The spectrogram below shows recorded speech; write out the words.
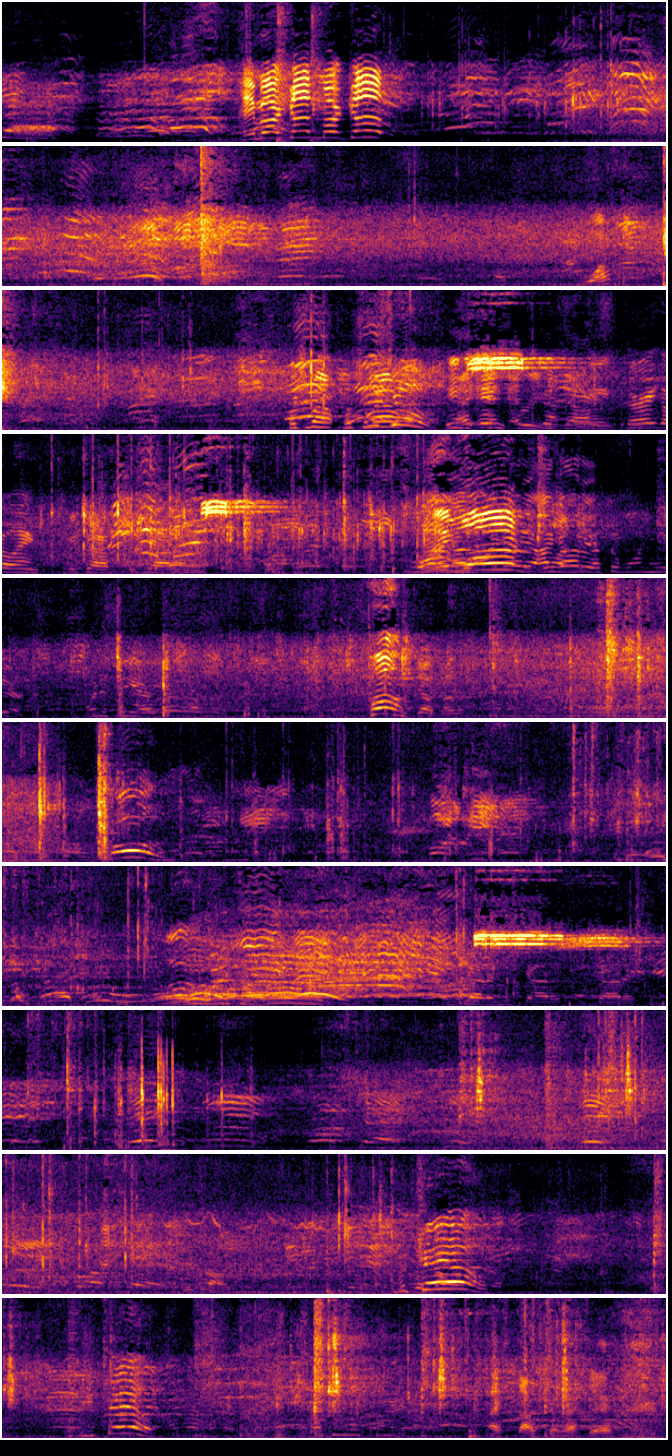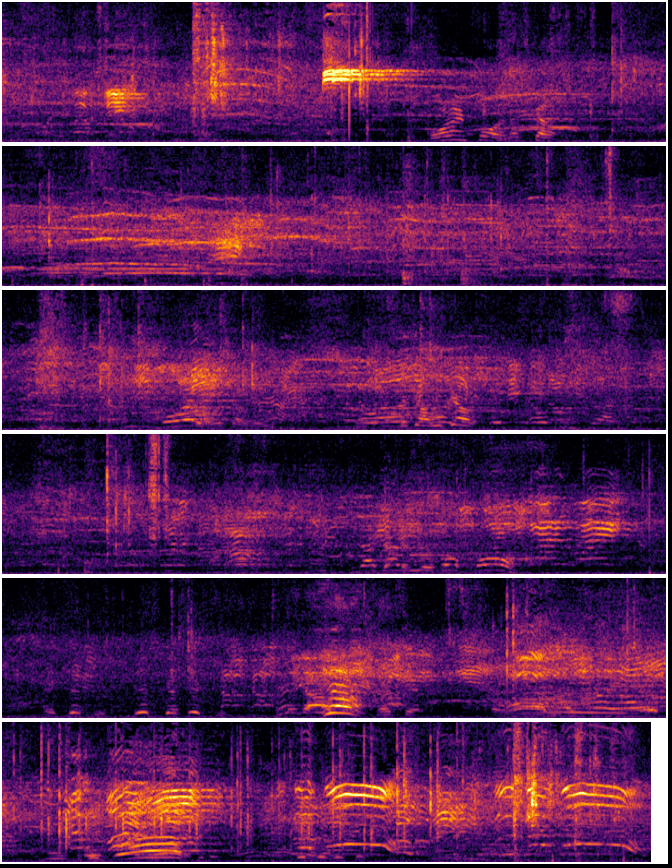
Hey, mark up, mark up. What? Push him out, push him out. He's That's- in that's free. Good job. There you go in. Good job, good job. Hey, one. I got it. got the one here. One is here. Pull. Oh, that's a. He's got it, he's got it, he's got it, he's got it. Mikhail! Mikhail! I stopped him right there. Four and four, let's go. Look out, look out. Hey, 50. This, get 50. Yeah! That's it.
